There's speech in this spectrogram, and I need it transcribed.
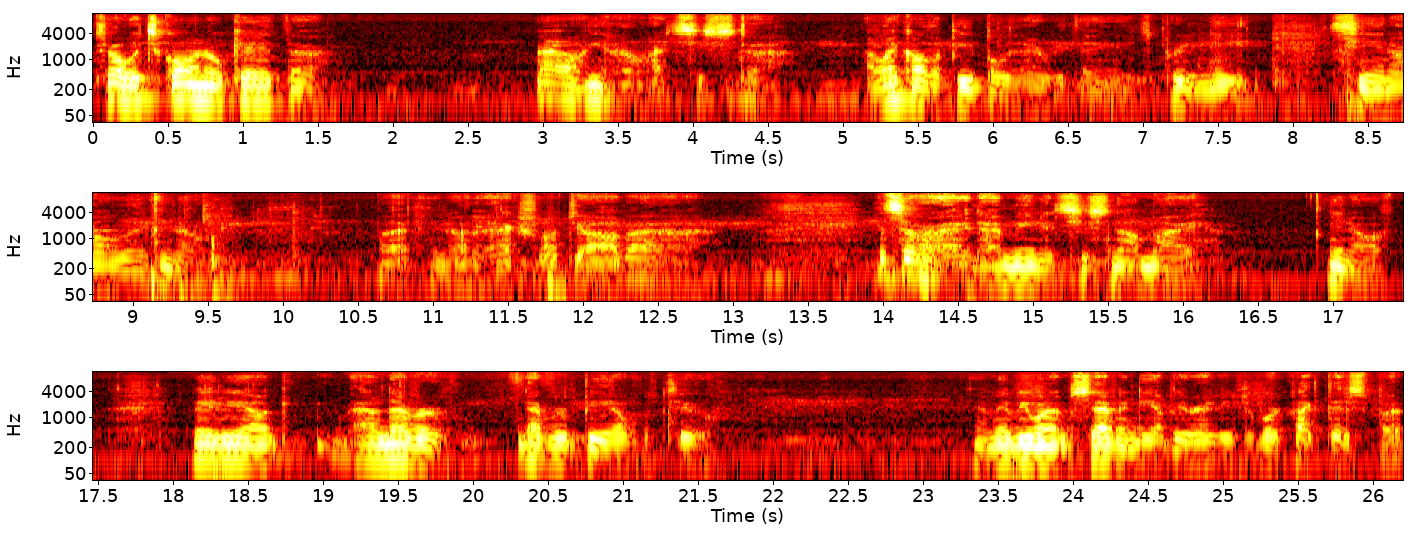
so it's going okay at the well, you know, it's just, uh, I like all the people and everything. It's pretty neat seeing all the, you know, but, you know, the actual job, uh, it's alright. I mean, it's just not my, you know, maybe I'll, I'll never, never be able to, you know, maybe when I'm 70 I'll be ready to work like this, but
